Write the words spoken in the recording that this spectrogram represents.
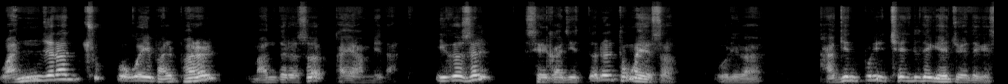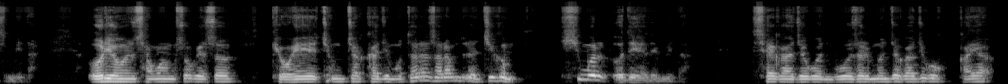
완전한 축복의 발판을 만들어서 가야 합니다. 이것을 세 가지 뜰을 통하여서 우리가 각인 뿌리 체질되게 해줘야 되겠습니다. 어려운 상황 속에서 교회에 정착하지 못하는 사람들은 지금 힘을 얻어야 됩니다. 새 가족은 무엇을 먼저 가지고 가야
